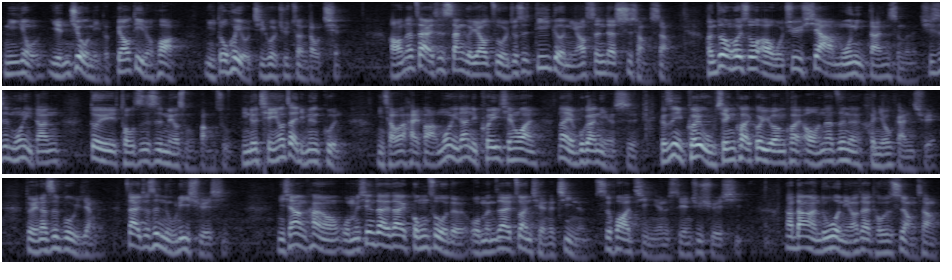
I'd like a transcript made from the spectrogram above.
你有研究你的标的的话，你都会有机会去赚到钱。好，那再来是三个要做，就是第一个你要身在市场上。很多人会说啊，我去下模拟单什么的，其实模拟单对投资是没有什么帮助。你的钱要在里面滚，你才会害怕。模拟单你亏一千万，那也不关你的事。可是你亏五千块，亏一万块，哦，那真的很有感觉。对，那是不一样的。再就是努力学习。你想想看哦，我们现在在工作的，我们在赚钱的技能，是花几年的时间去学习。那当然，如果你要在投资市场上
